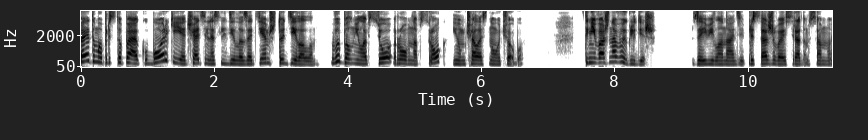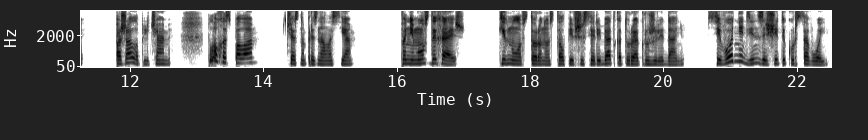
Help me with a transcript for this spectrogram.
Поэтому, приступая к уборке, я тщательно следила за тем, что делала. Выполнила все ровно в срок и умчалась на учебу. «Ты неважно выглядишь», — заявила Надя, присаживаясь рядом со мной. Пожала плечами. «Плохо спала», — честно призналась я. «По нему вздыхаешь», — кивнула в сторону столпившихся ребят, которые окружили Даню. Сегодня день защиты курсовой.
